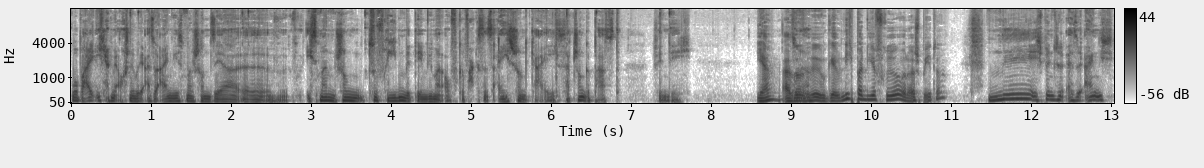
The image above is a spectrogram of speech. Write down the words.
Wobei, ich habe mir auch schon über, also eigentlich ist man schon sehr, äh, ist man schon zufrieden mit dem, wie man aufgewachsen ist. Eigentlich schon geil. Das hat schon gepasst, finde ich. Ja, also äh, nicht bei dir früher oder später? Nee, ich bin schon, also eigentlich,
